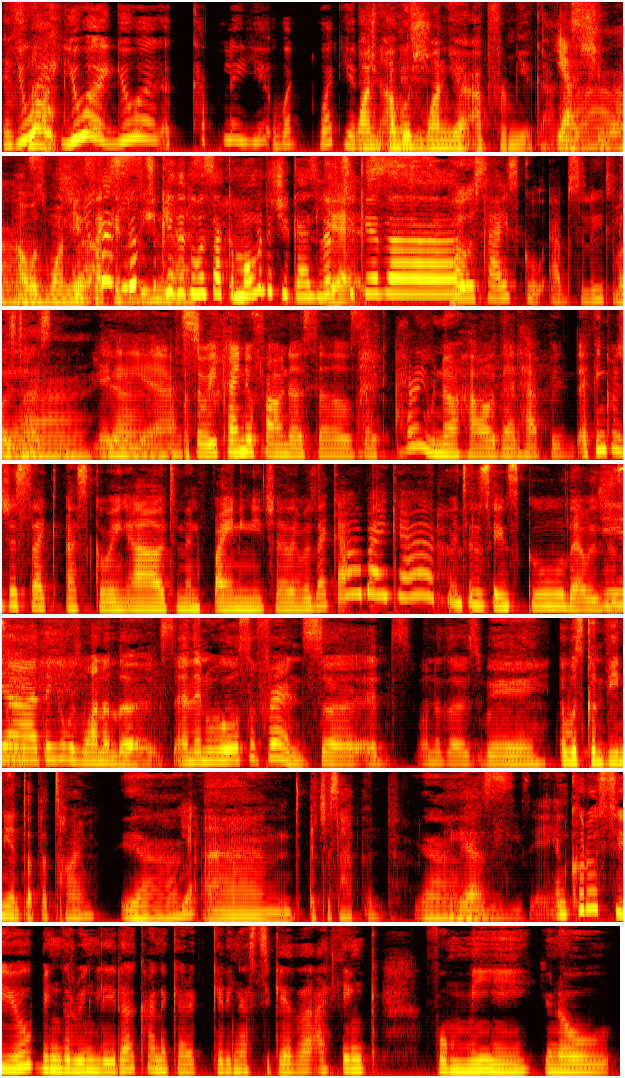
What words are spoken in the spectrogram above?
If You were, you were, you were a couple of years. What, what year? one, did you I was one year up from you guys. Yes, you were. I was one year up. like You a guys lived thing, together. yeah. There was like a moment that you guys lived Yes. together. Post high school, absolutely. Post high school. Yeah, yeah, yeah. So we kind of found ourselves like I don't even know how that happened. I think it was just like us going out and then finding each other. It was like, oh my god, went to the same school. That was just yeah, I think it was one of those. And then we were also friends. So it's one of those where it was convenient at the time Yeah. Yeah. and it just happened. Yeah. I guess. amazing. And kudos to you being the ringleader, kind of get, getting us together. I think for me, you know,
